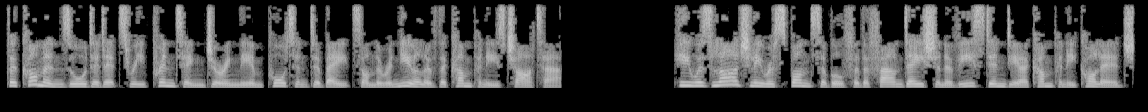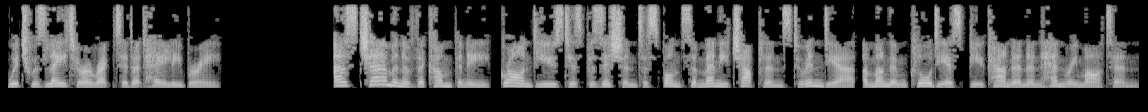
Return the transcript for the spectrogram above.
The Commons ordered its reprinting during the important debates on the renewal of the company's charter. He was largely responsible for the foundation of East India Company College, which was later erected at Haileybury. As chairman of the company, Grant used his position to sponsor many chaplains to India, among them Claudius Buchanan and Henry Martyn.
